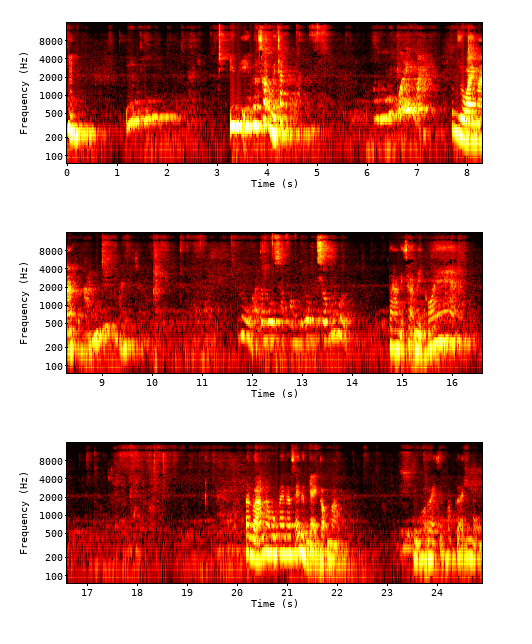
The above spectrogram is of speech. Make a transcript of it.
im đi im đi im nó sợ mày chắc không quấy mà con ruồi mà cắn chết mày không bảo tao mua xà phòng tao không sống rồi tao lại sợ mày quá tao đoán là hôm nay nó sẽ được nhảy cộng vào. Thì mọi người sẽ khóa cửa đi ngủ.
